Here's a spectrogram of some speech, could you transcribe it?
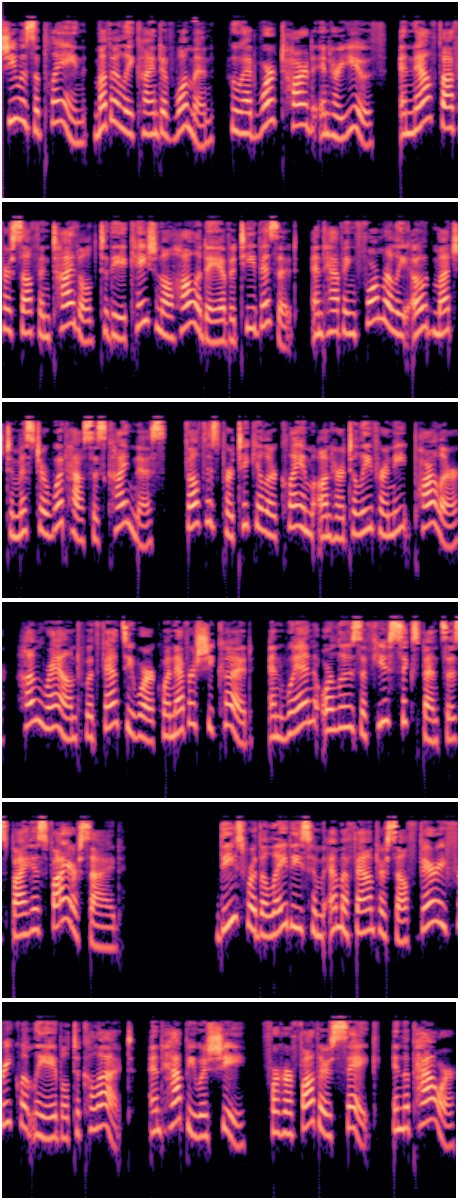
She was a plain, motherly kind of woman who had worked hard in her youth and now thought herself entitled to the occasional holiday of a tea visit and having formerly owed much to Mr. Woodhouse's kindness, felt his particular claim on her to leave her neat parlor, hung round with fancy work whenever she could, and win or lose a few sixpences by his fireside. These were the ladies whom Emma found herself very frequently able to collect, and happy was she, for her father's sake, in the power,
